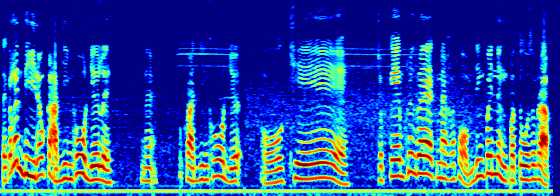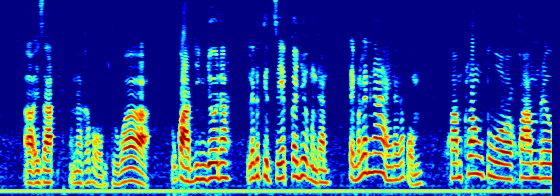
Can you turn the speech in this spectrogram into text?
แต่ก็เล่นดีนะโอกาสยิงโคตรเยอะเลยนะโอกาสยิงโคตรเยอะ โอเค จบเกมครึ่งแรกนะครับผมยิงไปหนึ่งประตูสำหรับ อ่ออิซักนะครับผมถือว่าโอกาสยิงเยอะนะ แล้วก็ติดเซฟก็เยอะเหมือนกัน แต่มันเล่นง่ายนะครับผมความคล่องตัวความเร็ว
